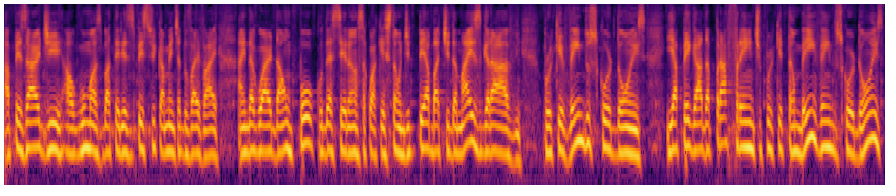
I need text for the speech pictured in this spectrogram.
Apesar de algumas baterias, especificamente a do Vai Vai, ainda guardar um pouco dessa herança com a questão de ter a batida mais grave, porque vem dos cordões, e a pegada para frente, porque também vem dos cordões,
